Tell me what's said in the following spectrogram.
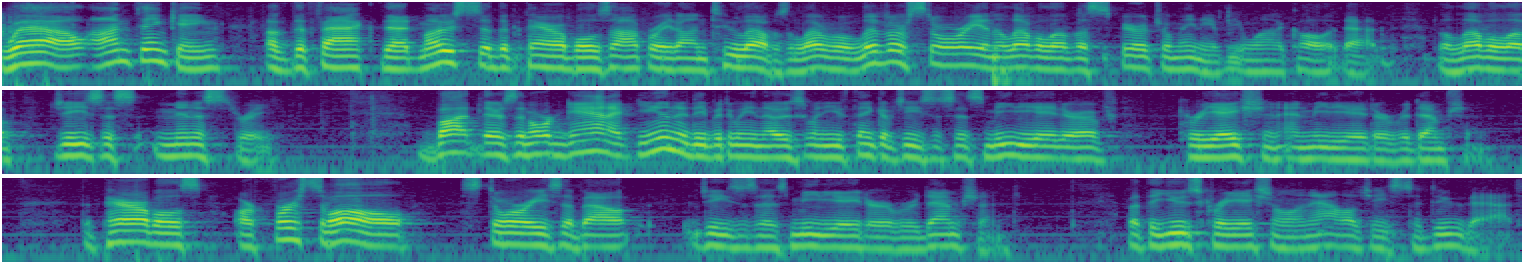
Well, I'm thinking of the fact that most of the parables operate on two levels the level of a literal story and the level of a spiritual meaning, if you want to call it that the level of Jesus' ministry. But there's an organic unity between those when you think of Jesus as mediator of creation and mediator of redemption. The parables are, first of all, stories about Jesus as mediator of redemption, but they use creational analogies to do that.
